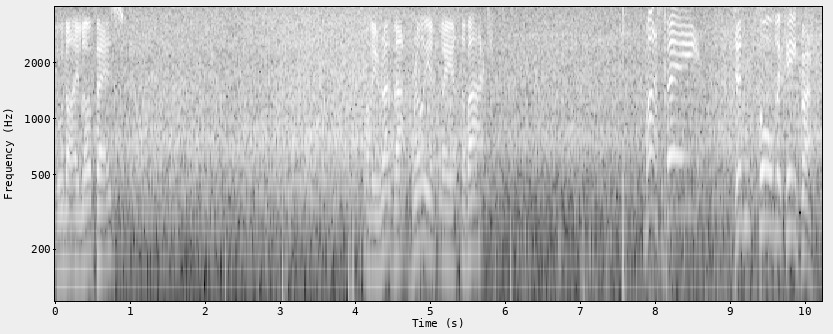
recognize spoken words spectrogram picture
Unai Lopez. Well, he read that brilliantly at the back. Must be! Didn't fool the keeper.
